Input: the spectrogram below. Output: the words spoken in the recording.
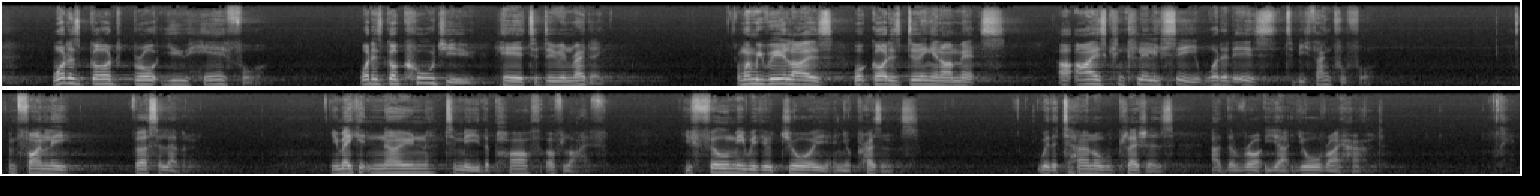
what has God brought you here for? What has God called you here to do in Reading? And when we realize what God is doing in our midst, our eyes can clearly see what it is to be thankful for. And finally, verse 11 You make it known to me the path of life. You fill me with your joy and your presence, with eternal pleasures at, the, at your right hand.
